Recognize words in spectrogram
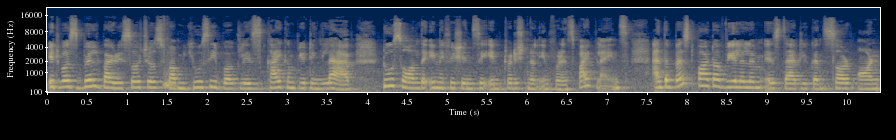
It was built by researchers from UC Berkeley's Sky Computing Lab to solve the inefficiency in traditional inference pipelines. And the best part of VLLM is that you can serve on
